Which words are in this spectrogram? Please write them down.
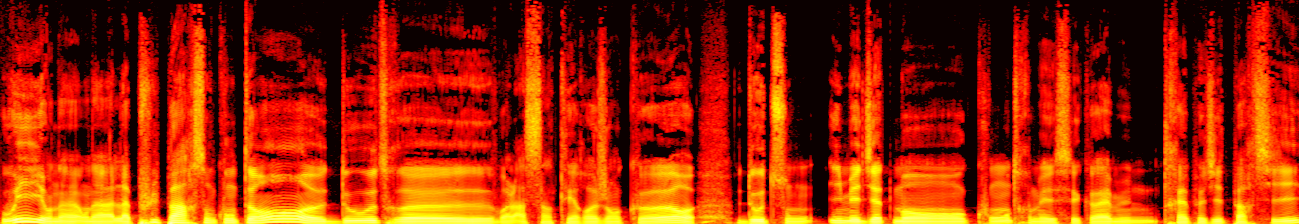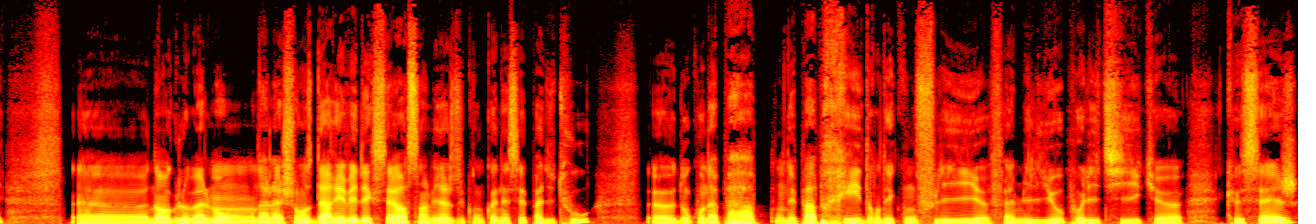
Oui, on a, on a, la plupart sont contents, euh, d'autres euh, voilà, s'interrogent encore, d'autres sont immédiatement contre, mais c'est quand même une très petite partie. Euh, non, globalement, on a la chance d'arriver de l'extérieur, c'est un village qu'on connaissait pas du tout, donc on n'est pas, pris dans des conflits familiaux, politiques, que sais-je.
